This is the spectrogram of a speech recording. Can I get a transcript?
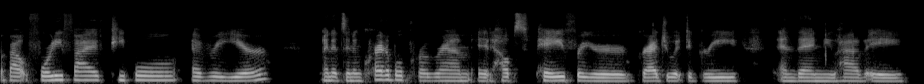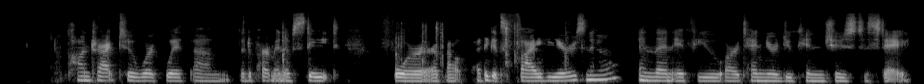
about 45 people every year and it's an incredible program. It helps pay for your graduate degree and then you have a contract to work with um, the Department of State for about, I think it's five years now. And then if you are tenured, you can choose to stay.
